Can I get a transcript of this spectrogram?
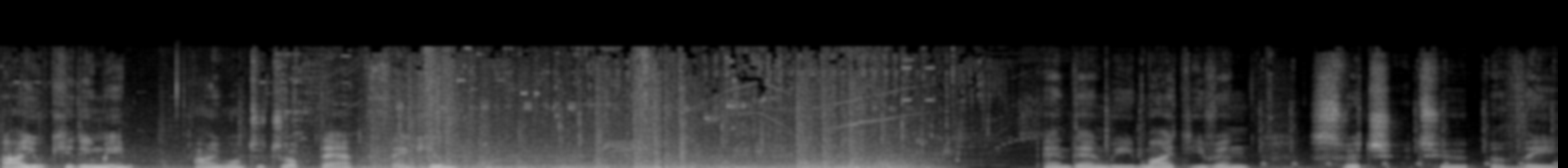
Are you kidding me? I want to drop that. Thank you. And then we might even switch to the...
